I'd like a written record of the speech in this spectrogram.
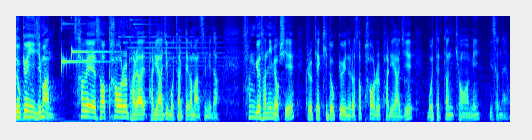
기독교인이지만 사회에서 파워를 발휘- 발휘하지 못할 때가 많습니다. 선교사님 역시 그렇게 기독교인으로서 파워를 발휘하지 못했던 경험이 있었나요?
